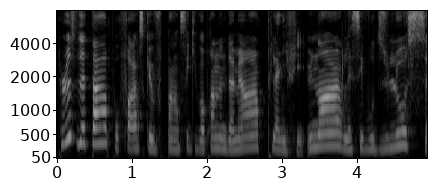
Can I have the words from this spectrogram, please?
plus de temps pour faire ce que vous pensez qu'il va prendre une demi-heure, planifier une heure, laissez-vous du lousse.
